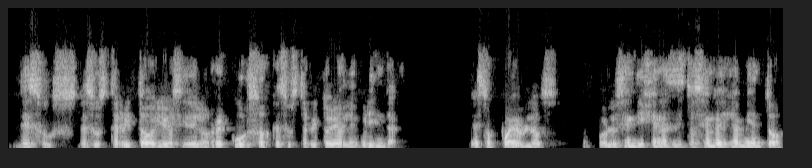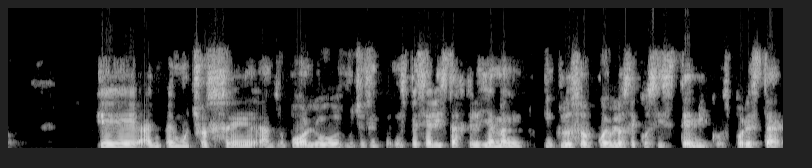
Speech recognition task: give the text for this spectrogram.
de sus, de sus territorios y de los recursos que sus territorios les brindan. Estos pueblos, los pueblos indígenas en situación de aislamiento, hay, hay, muchos antropólogos, muchos especialistas que les llaman incluso pueblos ecosistémicos por esta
